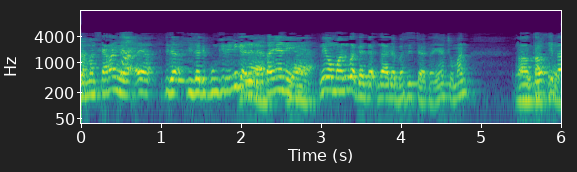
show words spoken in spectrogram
zaman sekarang ya, ya tidak bisa dipungkiri ini nggak ada Iya, datanya nih iya. ini omongan gua nggak ada nggak ada basis datanya cuman Reputasi kalau kita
